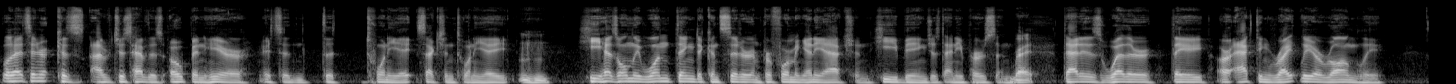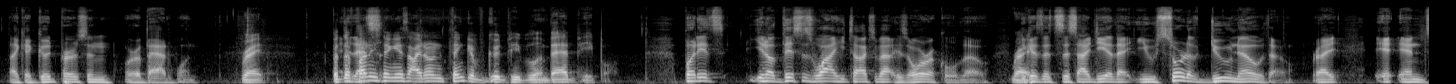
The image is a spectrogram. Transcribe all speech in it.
Well, that's interesting because I just have this open here. It's in the 28, section 28. Mm-hmm. He has only one thing to consider in performing any action, he being just any person. Right. That is whether they are acting rightly or wrongly, like a good person or a bad one. Right. But the funny thing is, I don't think of good people and bad people. But it's, you know, this is why he talks about his oracle, though, Right. because it's this idea that you sort of do know, though, right? It, and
